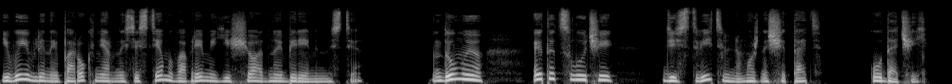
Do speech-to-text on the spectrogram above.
и выявленный порог нервной системы во время еще одной беременности. Думаю, этот случай действительно можно считать удачей.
